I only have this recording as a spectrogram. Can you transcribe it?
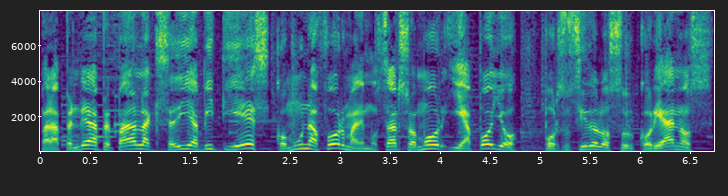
para aprender a preparar la quesadilla BTS como una forma de mostrar su amor y apoyo por sus ídolos surcoreanos.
